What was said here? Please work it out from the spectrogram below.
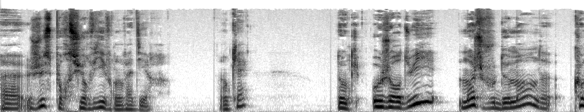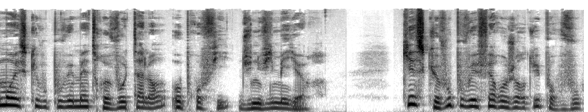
euh, juste pour survivre, on va dire. Ok? Donc aujourd'hui, moi je vous demande comment est-ce que vous pouvez mettre vos talents au profit d'une vie meilleure? Qu'est-ce que vous pouvez faire aujourd'hui pour vous?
